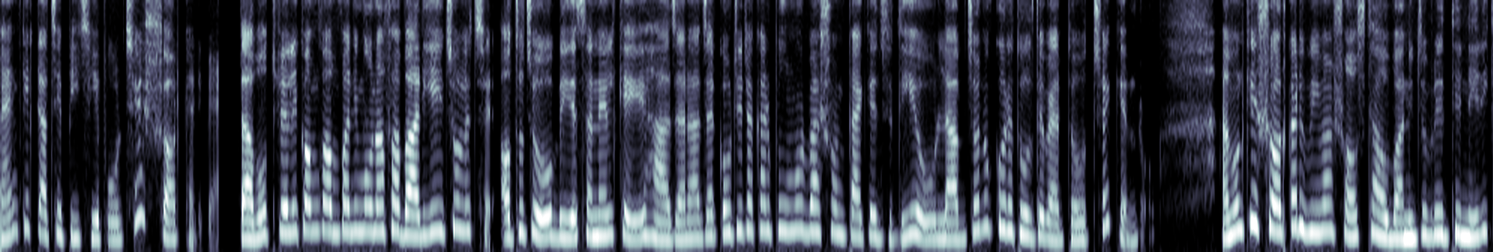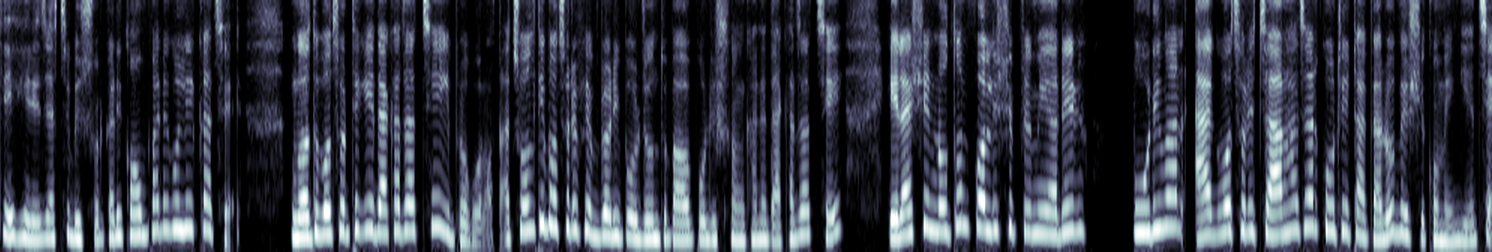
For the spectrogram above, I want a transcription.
ব্যাংকের কাছে পিছিয়ে পড়ছে সরকারি ব্যাংক। তাবৎ টেলিকম কোম্পানি মুনাফা বাড়িয়েই চলেছে। অথচ বিএসএনএল কে হাজার হাজার কোটি টাকার পুনর্বাসন প্যাকেজ দিয়েও লাভজনক করে তুলতে ব্যর্থ হচ্ছে কেন্দ্র। এমনকি সরকারি বীমা সংস্থা ও বাণিজ্য বৃদ্ধির নিরিখে হেরে যাচ্ছে বেসরকারি কোম্পানিগুলির কাছে। গত বছর থেকেই দেখা যাচ্ছে এই প্রবণতা। চলতি বছরে ফেব্রুয়ারি পর্যন্ত পাওয়া পরিসংখ্যানে দেখা যাচ্ছে এলআইসির নতুন পলিসি প্রিমিয়ারের পরিমাণ এক বছরে চার হাজার কোটি টাকারও বেশি কমে গিয়েছে।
